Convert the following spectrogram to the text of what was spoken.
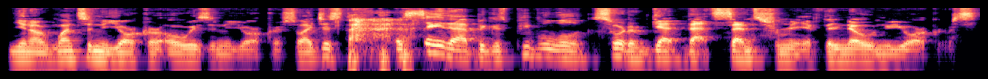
you know, once a New Yorker, always a New Yorker. So I just I say that because people will sort of get that sense from me if they know New Yorkers.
